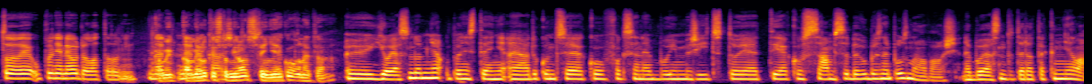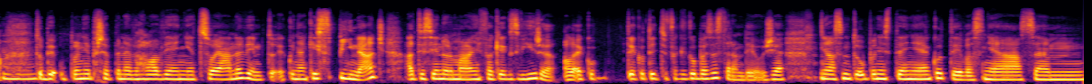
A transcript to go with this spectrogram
to je úplně neodolatelný. Ne, Kamilu, ty jsi to měla to stejně jako Aneta? Uh, jo, já jsem to měla úplně stejně a já dokonce jako fakt se nebojím říct, to je, ty jako sám sebe vůbec nepoznáváš. Nebo já jsem to teda tak měla. Mm-hmm. To by úplně přepne v hlavě něco, já nevím, to jako nějaký spínač a ty jsi normálně fakt jak zvíře, ale jako jako teď fakt jako bez strandy, jo, že měla jsem to úplně stejně jako ty. Vlastně já jsem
